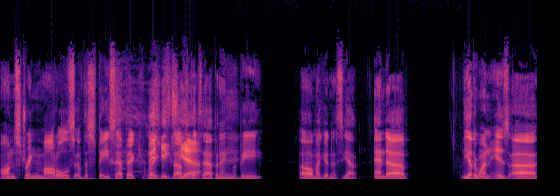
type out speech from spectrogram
on string models of the space epic like stuff Yeah. that's happening would be oh my goodness yeah and uh the other one is uh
